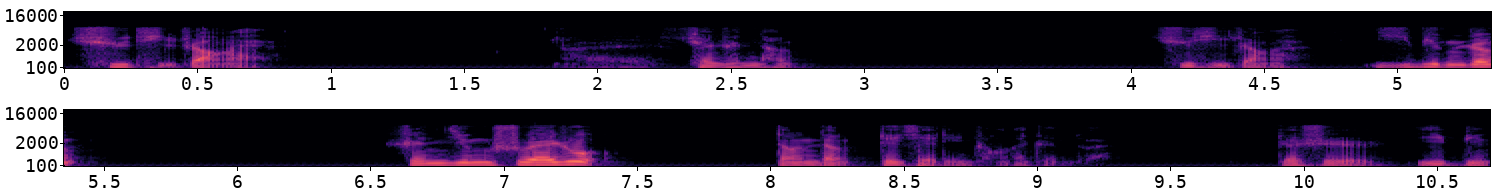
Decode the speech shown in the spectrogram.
躯体障碍，全身疼，躯体障碍，疑病症，神经衰弱等等这些临床的诊断。这是疑病，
